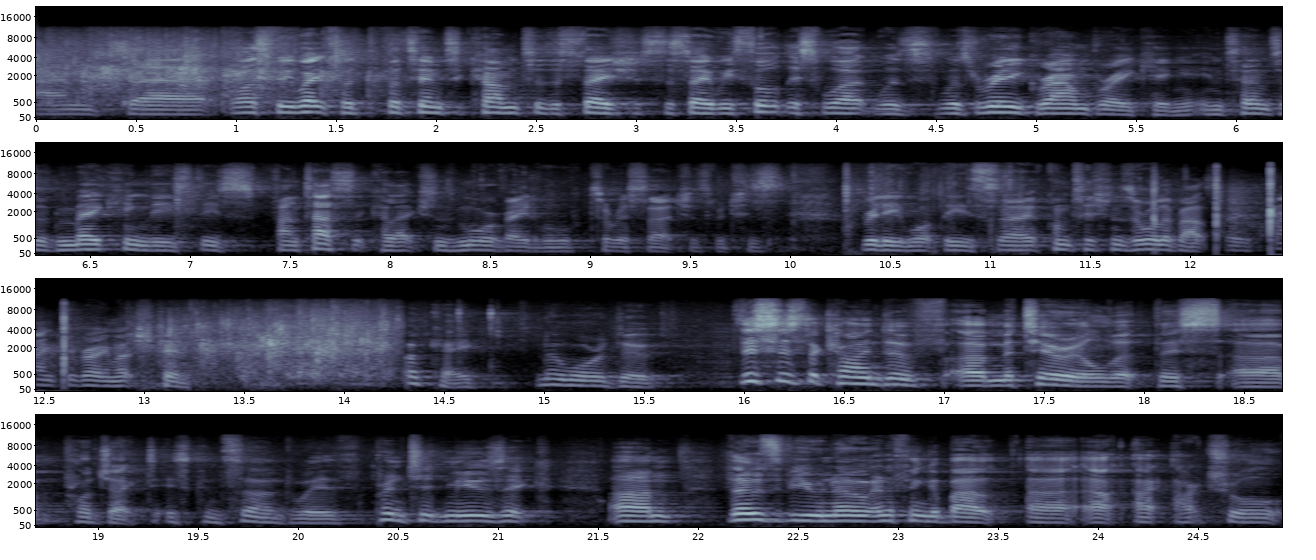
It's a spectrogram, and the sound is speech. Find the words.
And uh, whilst we wait for, for Tim to come to the stage, just to say we thought this work was, was really groundbreaking in terms of making these, these fantastic collections more available to researchers, which is really what these uh, competitions are all about. So thank you very much, Tim. Okay, no more ado. This is the kind of uh, material that this uh, project is concerned with. Printed music. Um, those of you who know anything about uh, actual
